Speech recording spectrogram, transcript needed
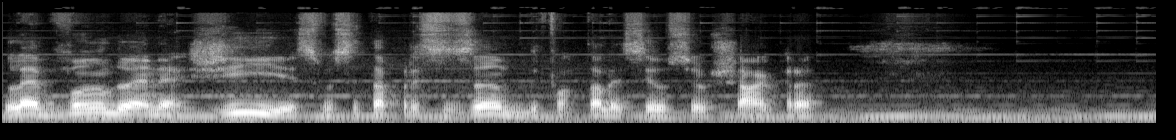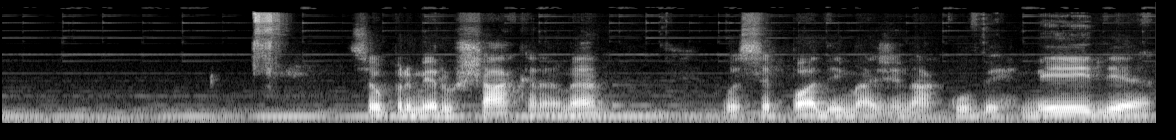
levando a energia, se você está precisando de fortalecer o seu chakra, seu primeiro chakra, né? Você pode imaginar a cor vermelha,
